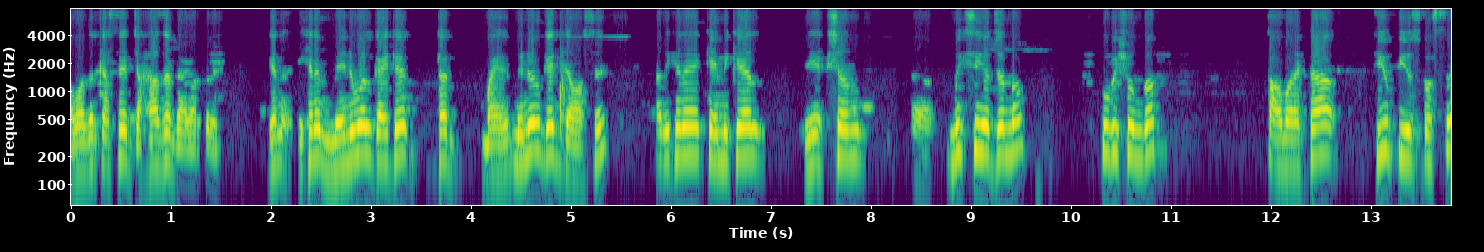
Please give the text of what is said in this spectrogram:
আমাদের কাছে জাহাজে ব্যবহার করে। এখানে এখানে ম্যানুয়াল গাইডের ম্যানুয়াল গাইড দেওয়া আছে। আর এখানে কেমিক্যাল রিয়াকশন মিক্সিং এর জন্য খুবই সুন্দর। তো আমার একটা টিউব ইউজ করছে।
